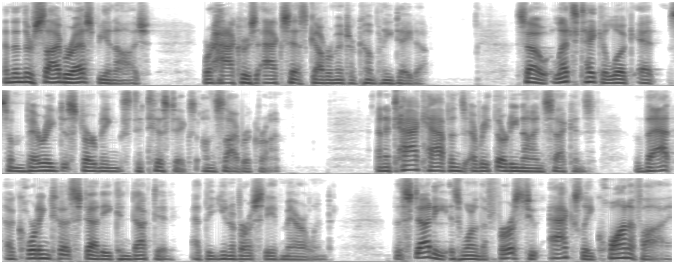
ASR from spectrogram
And then there's cyber espionage, where hackers access government or company data. So let's take a look at some very disturbing statistics on cybercrime. An attack happens every 39 seconds. That, according to a study conducted at the University of Maryland. The study is one of the first to actually quantify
